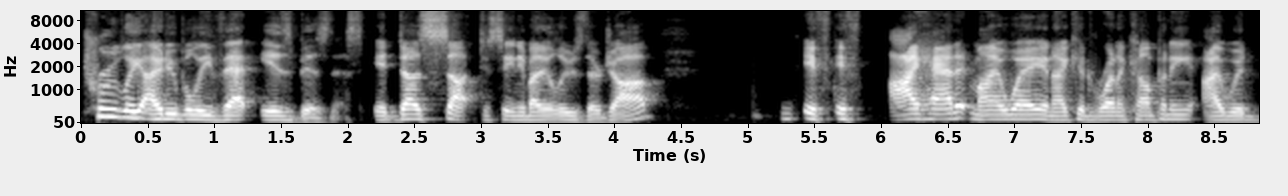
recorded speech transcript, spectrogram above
Truly, I do believe that is business. It does suck to see anybody lose their job. If if I had it my way and I could run a company, I would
